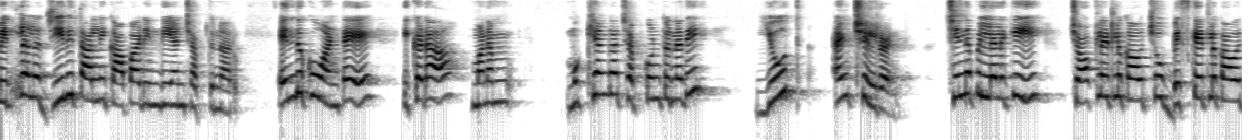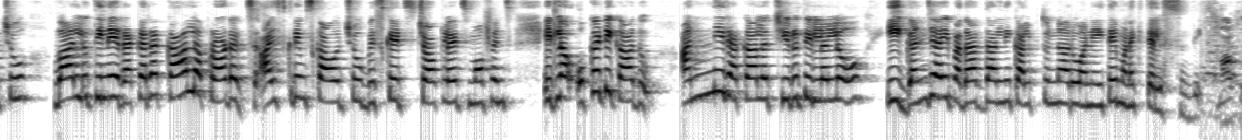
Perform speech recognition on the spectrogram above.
పిల్లల జీవితాల్ని కాపాడింది అని చెప్తున్నారు. ఎందుకు అంటే ఇక్కడ మనం ముఖ్యంగా చెప్పుకుంటున్నది యూత్ అండ్ చిల్డ్రన్. చిన్నపిల్లలకి చాక్లెట్లు కావచ్చు బిస్కెట్లు కావచ్చు వాళ్ళు తినే రకరకాల ప్రోడక్ట్స్ ఐస్ క్రీమ్స్ కావచ్చు బిస్కెట్స్ చాక్లెట్స్ మఫిన్స్ ఇట్లా ఒకటి కాదు అన్ని రకాల చిరుతిళ్ళలో ఈ గంజాయి పదార్థాలని కలుపుతున్నారు అని అయితే మనకి తెలుస్తుంది. మాకు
